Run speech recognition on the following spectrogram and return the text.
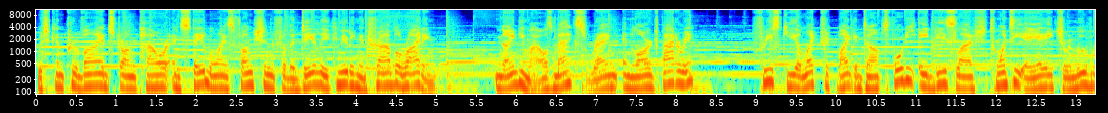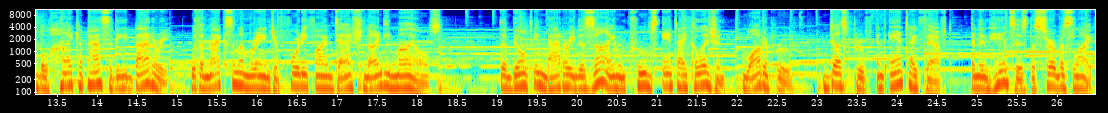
which can provide strong power and stabilize function for the daily commuting and travel riding. 90 miles max rang and large battery? Freesky electric bike adopts 48V-20 AH removable high-capacity battery, with a maximum range of 45-90 miles. The built-in battery design improves anti-collision, waterproof, dustproof and anti-theft, and enhances the service life.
